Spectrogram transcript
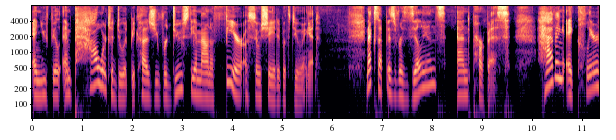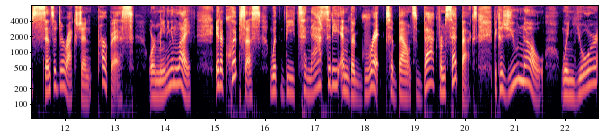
And you feel empowered to do it because you've reduced the amount of fear associated with doing it. Next up is resilience and purpose. Having a clear sense of direction, purpose, or meaning in life, it equips us with the tenacity and the grit to bounce back from setbacks because you know when your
